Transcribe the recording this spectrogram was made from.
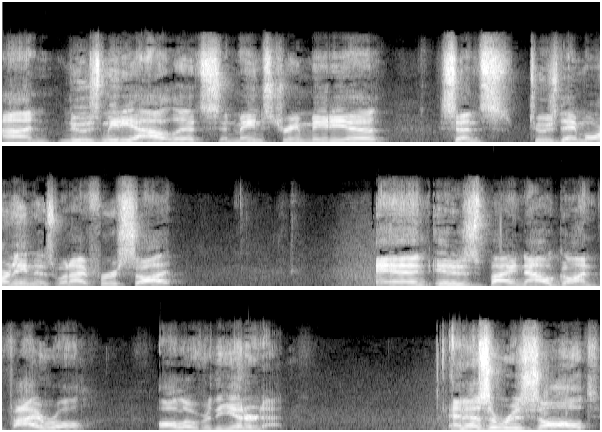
on news media outlets and mainstream media since Tuesday morning, is when I first saw it. And it has by now gone viral all over the internet. And as a result,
